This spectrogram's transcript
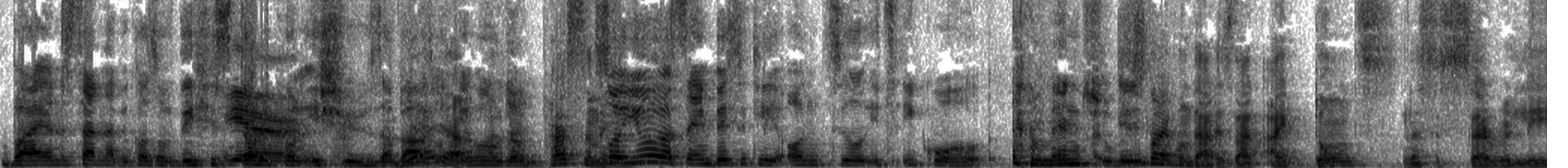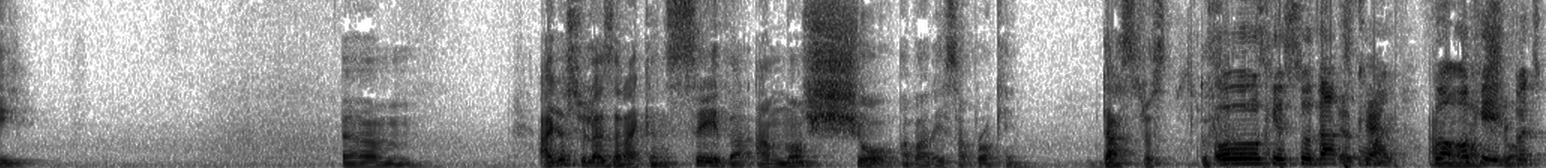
But I understand that because of the historical Yeah. issues about. Yeah, yeah. Okay, hold I- I on. personally- so you are saying basically until it's equal, men should be. It's not even that. It's that I don't necessarily. Um, I just realized that I can say that I'm not sure about ASAP Rocky. That's just the fact. Oh, okay, so that's Okay. why. I'm But okay, sure. but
